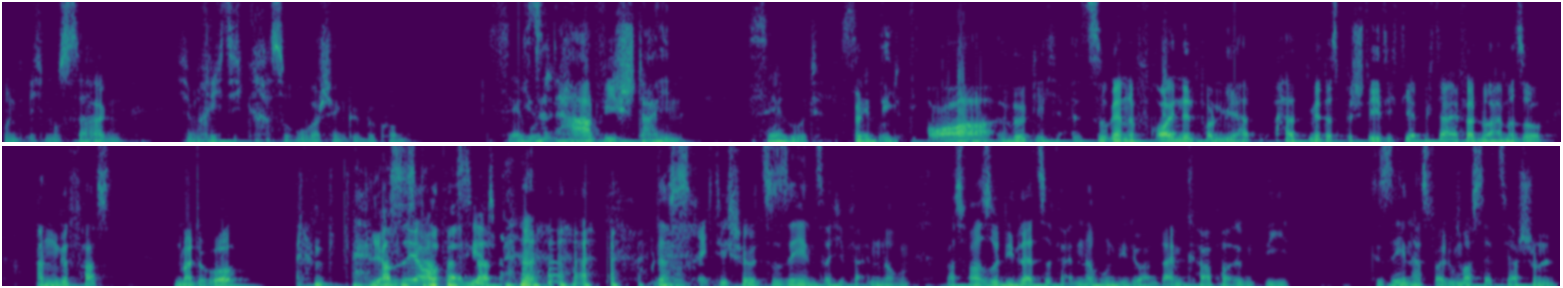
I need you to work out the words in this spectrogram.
Und ich muss sagen, ich habe richtig krasse Oberschenkel bekommen. Sehr Die gut. sind hart wie Stein. Sehr gut. Sehr die, gut. oh, wirklich. Sogar eine Freundin von mir hat, hat mir das bestätigt. Die hat mich da einfach nur einmal so angefasst und meinte, oh, die haben Was sich ist da aber passiert? Und das ist richtig schön zu sehen, solche Veränderungen. Was war so die letzte Veränderung, die du an deinem Körper irgendwie gesehen hast? Weil du machst jetzt ja schon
